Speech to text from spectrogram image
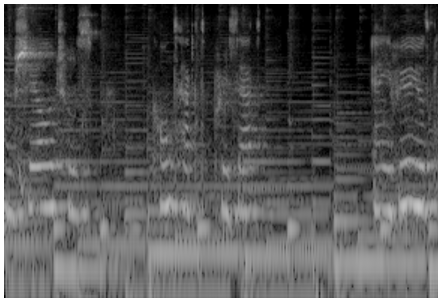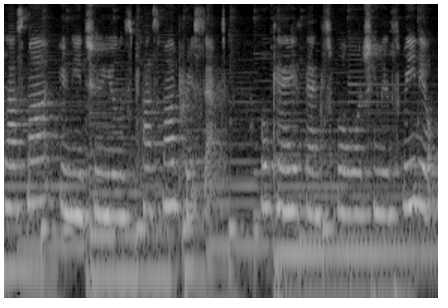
And shell choose contact preset. And if you use plasma you need to use plasma preset. Okay thanks for watching this video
